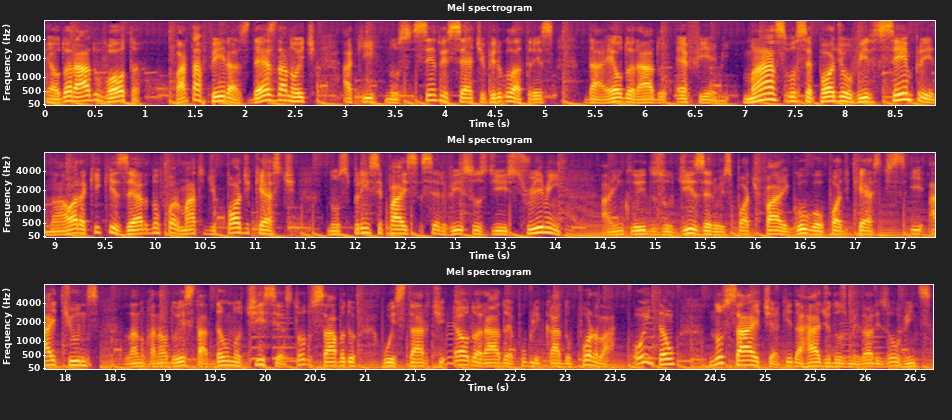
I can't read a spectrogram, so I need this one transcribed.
Eldorado volta quarta-feira, às 10 da noite, aqui nos 107,3 da Eldorado FM. Mas você pode ouvir sempre, na hora que quiser, no formato de podcast, nos principais serviços de streaming, aí incluídos o Deezer, o Spotify, Google Podcasts e iTunes, lá no canal do Estadão Notícias. Todo sábado, o Start Eldorado é publicado por lá. Ou então, no site aqui da Rádio dos Melhores Ouvintes,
